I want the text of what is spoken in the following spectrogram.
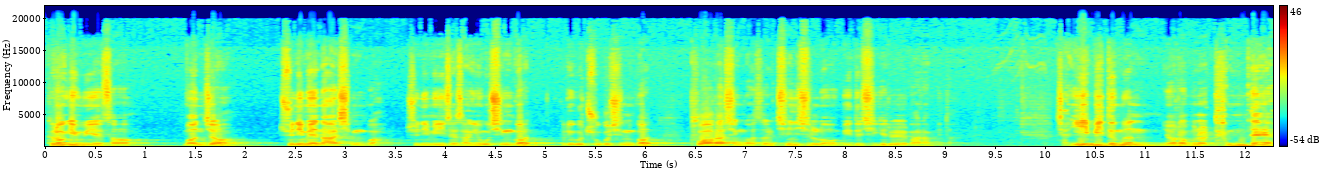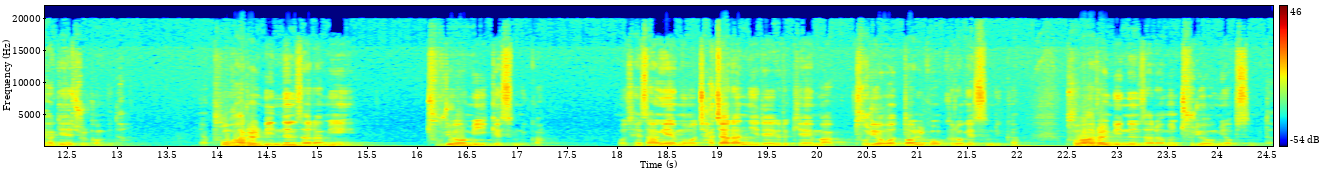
그러기 위해서 먼저 주님의 나심과 주님이 이 세상에 오신 것, 그리고 죽으신 것, 부활하신 것을 진실로 믿으시기를 바랍니다. 자, 이 믿음은 여러분을 담대하게 해줄 겁니다. 야, 부활을 믿는 사람이 두려움이 있겠습니까? 뭐 세상에 뭐 자잘한 일에 그렇게 막 두려워 떨고 그러겠습니까? 부활을 믿는 사람은 두려움이 없습니다.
